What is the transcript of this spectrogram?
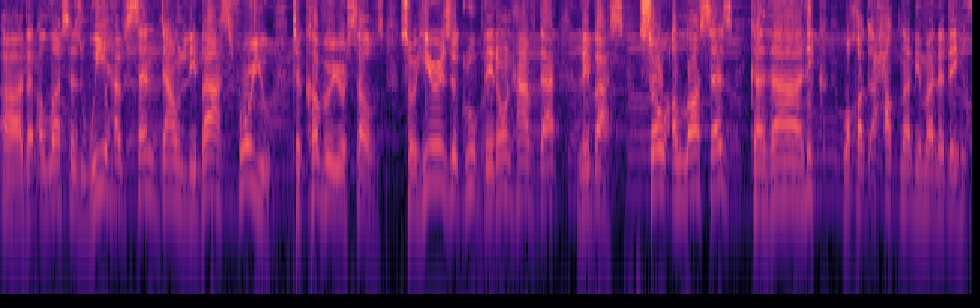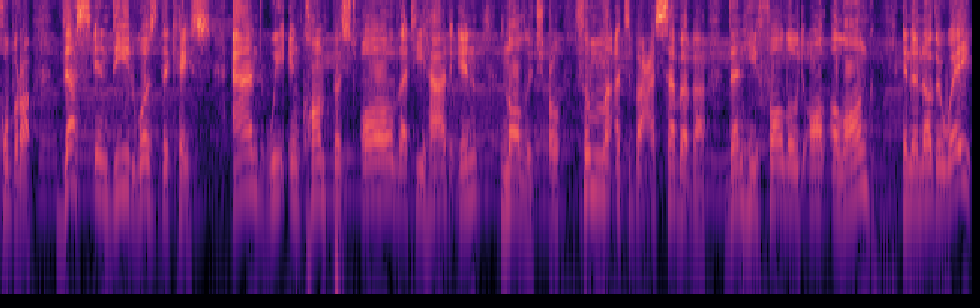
uh, that Allah says, we have sent down libas for you to cover yourselves. So here is a group, they don't have that libas. So Allah says, كَذَلِكَ وَقَدْ أَحَطْنَا بِمَا لَدَيْهِ خُبْرًا Thus indeed was the case. And we encompassed all that that he had in knowledge. ثُمَّ أَتْبَعَ سَبَبًا Then he followed all along in another way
